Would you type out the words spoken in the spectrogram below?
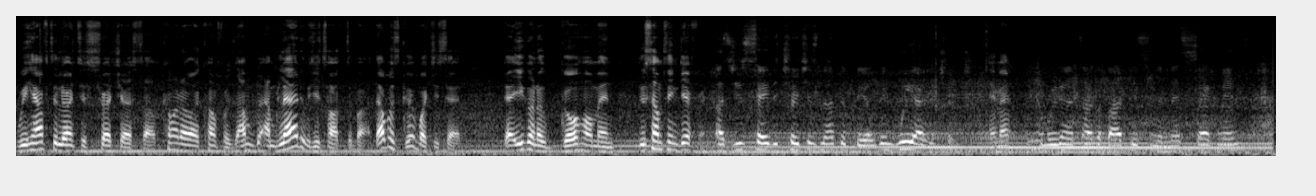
We have to learn to stretch ourselves, come out of our comfort zone. I'm, I'm glad what you talked about. That was good what you said. That you're going to go home and do something different. As you say, the church is not the building; we are the church. Amen. And we're going to talk about this in the next segment.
